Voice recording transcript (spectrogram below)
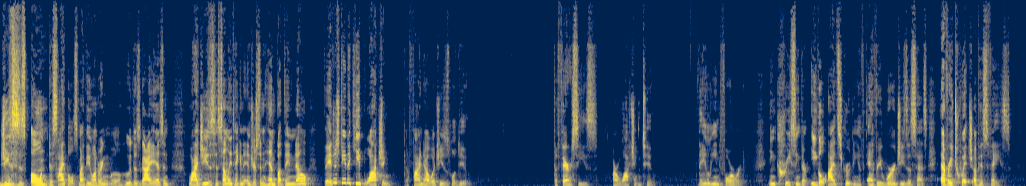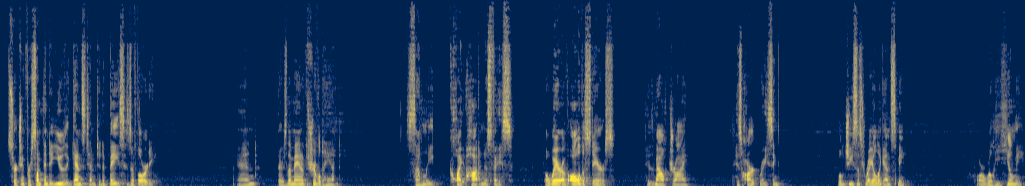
Jesus' own disciples might be wondering well, who this guy is and why Jesus has suddenly taken an interest in him, but they know they just need to keep watching to find out what Jesus will do. The Pharisees are watching too. They lean forward, increasing their eagle eyed scrutiny of every word Jesus says, every twitch of his face, searching for something to use against him to debase his authority. And there's the man with the shriveled hand, suddenly quite hot in his face, aware of all the stares, his mouth dry, his heart racing. Will Jesus rail against me? Or will he heal me?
